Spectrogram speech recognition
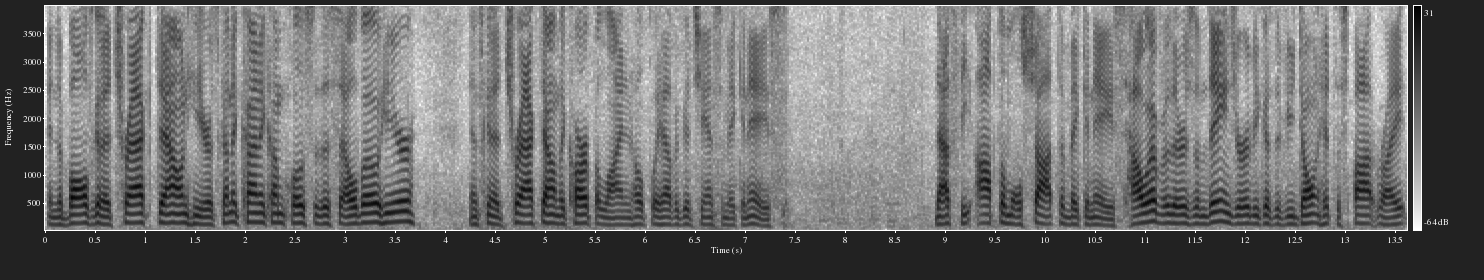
and the ball's going to track down here. It's going to kind of come close to this elbow here and it's going to track down the carpet line and hopefully have a good chance to make an ace. That's the optimal shot to make an ace. However, there's some danger because if you don't hit the spot right,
